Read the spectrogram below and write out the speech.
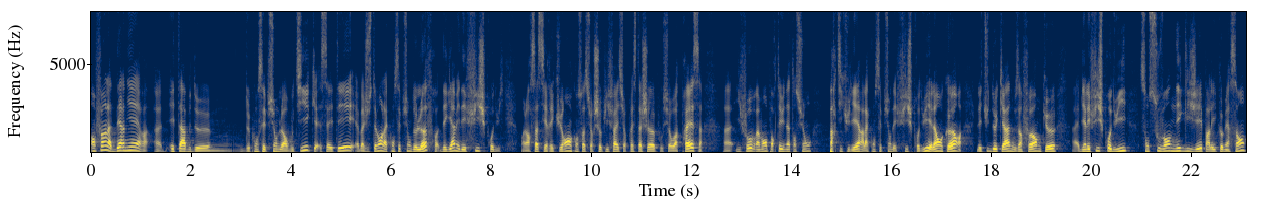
Enfin, la dernière euh, étape de, conception de leur boutique, ça a été eh ben, justement la conception de l'offre, des gammes et des fiches produits. alors ça, c'est récurrent, qu'on soit sur Shopify, sur PrestaShop ou sur WordPress, euh, il faut vraiment porter une attention particulière à la conception des fiches produits. Et là encore, l'étude de cas nous informe que eh bien, les fiches produits sont souvent négligées par les e-commerçants,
